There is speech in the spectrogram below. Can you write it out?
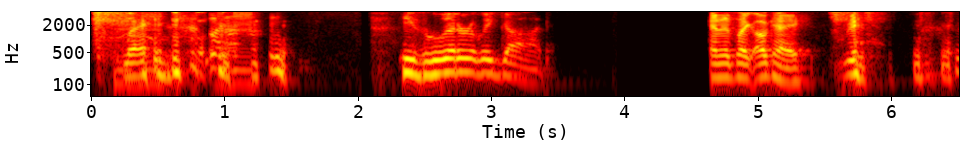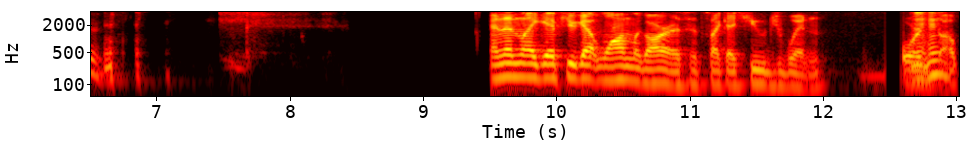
He's literally God. and it's like, okay. and then like if you get Juan Lagares, it's like a huge win. Or, Mhm.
